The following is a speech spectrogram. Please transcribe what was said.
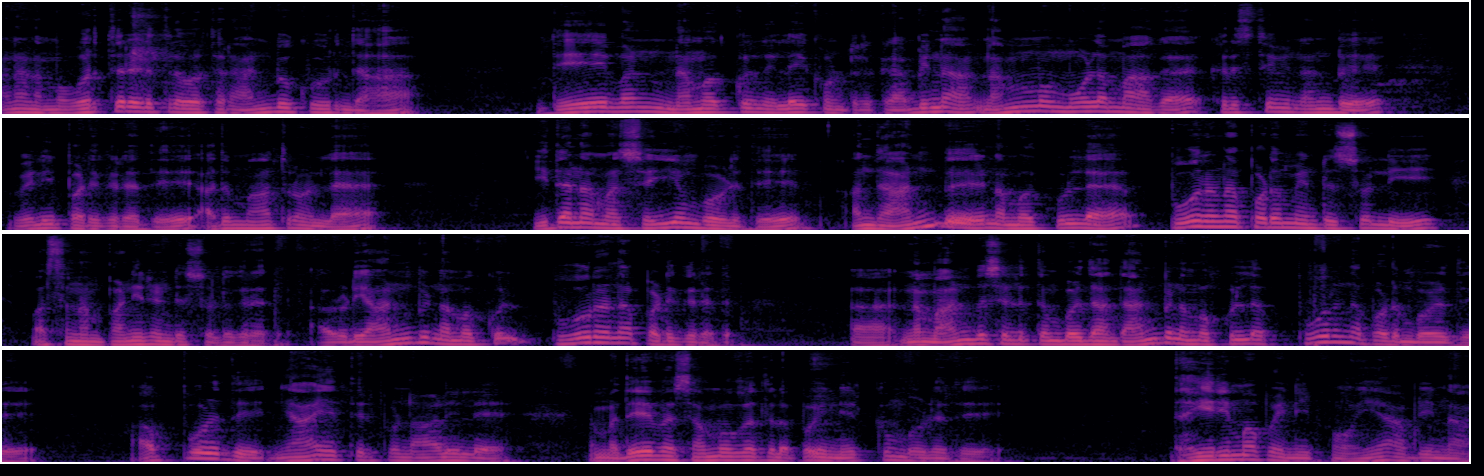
ஆனால் நம்ம ஒருத்தர் இடத்துல ஒருத்தர் அன்பு கூர்ந்தா தேவன் நமக்குள் நிலை கொண்டிருக்கிறார் அப்படின்னா நம்ம மூலமாக கிறிஸ்துவின் அன்பு வெளிப்படுகிறது. அது மாத்திரம் இல்லை இதை நம்ம செய்யும் பொழுது அந்த அன்பு நமக்குள்ளே பூரணப்படும் என்று சொல்லி வசனம் பன்னிரெண்டு சொல்லுகிறது. அவருடைய அன்பு நமக்குள் பூரணப்படுகிறது. நம்ம அன்பு செலுத்தும் பொழுது அந்த அன்பு நமக்குள்ளே பூரணப்படும் பொழுது அப்பொழுது நியாய தீர்ப்பு நாளில் நம்ம தேவ சமூகத்தில் போய் நிற்கும் பொழுது தைரியமாக போய் நிற்போம். ஏன் அப்படின்னா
